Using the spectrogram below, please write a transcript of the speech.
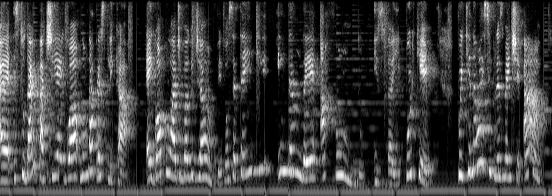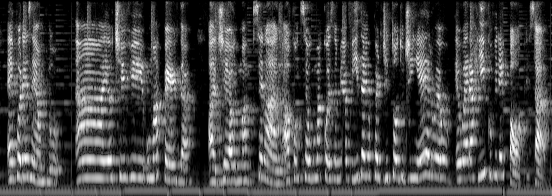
é, estudar empatia é igual, não dá para explicar. É igual pular de bug jump. Você tem que entender a fundo isso daí. Por quê? Porque não é simplesmente, ah, é, por exemplo, ah, eu tive uma perda de alguma, sei lá, aconteceu alguma coisa na minha vida e eu perdi todo o dinheiro, eu, eu era rico, virei pobre, sabe?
